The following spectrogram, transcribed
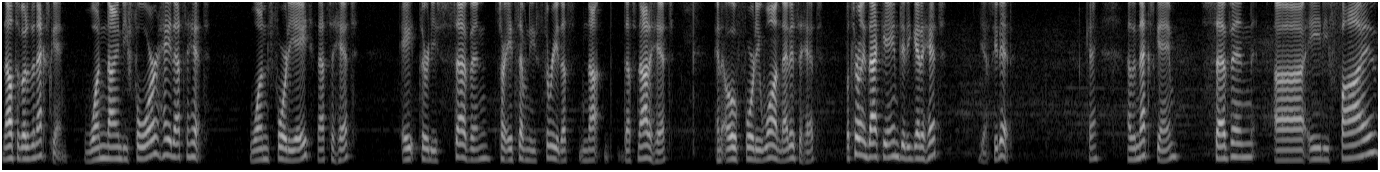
Now let's go to the next game. 194, hey, that's a hit. 148, that's a hit. 837, sorry, 873, that's not that's not a hit. And 041, that is a hit. But certainly that game, did he get a hit? Yes, he did. Okay. Now the next game, 785, uh,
